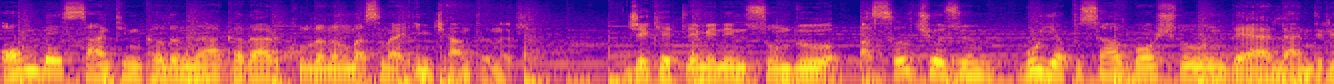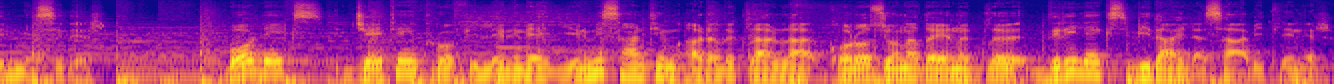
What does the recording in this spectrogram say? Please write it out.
15 santim kalınlığa kadar kullanılmasına imkan tanır. Ceketlemenin sunduğu asıl çözüm bu yapısal boşluğun değerlendirilmesidir. Bordex, CT profillerine 20 santim aralıklarla korozyona dayanıklı Drilex vidayla sabitlenir.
